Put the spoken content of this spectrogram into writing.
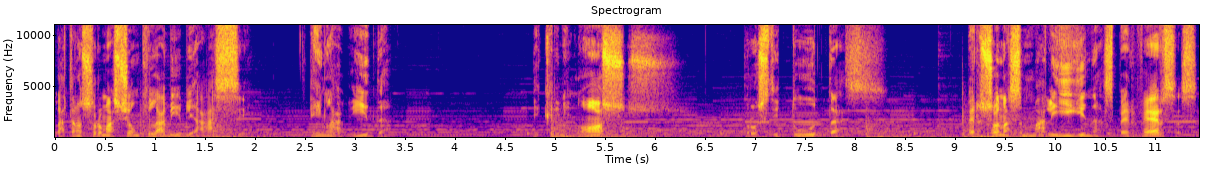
A transformação que a Bíblia hace em la vida de criminosos, prostitutas, personas malignas, perversas,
